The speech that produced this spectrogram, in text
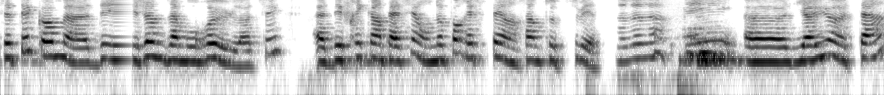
c'était comme euh, des jeunes amoureux, là, tu sais, euh, des fréquentations. On n'a pas resté ensemble tout de suite. Non, non, non. Mais euh, il y a eu un temps,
